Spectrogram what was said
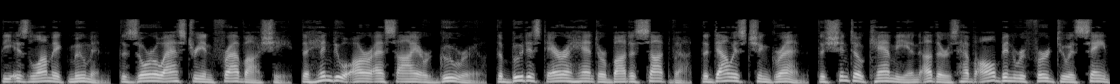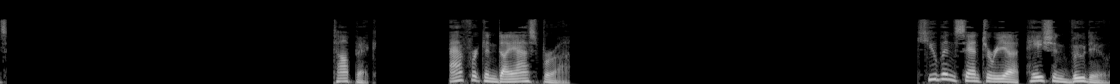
the Islamic Mu'min, the Zoroastrian Fravashi, the Hindu Rsi or Guru, the Buddhist Arahant or Bodhisattva, the Taoist Shangren, the Shinto Kami and others have all been referred to as saints. African diaspora Cuban Santeria, Haitian Voodoo,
